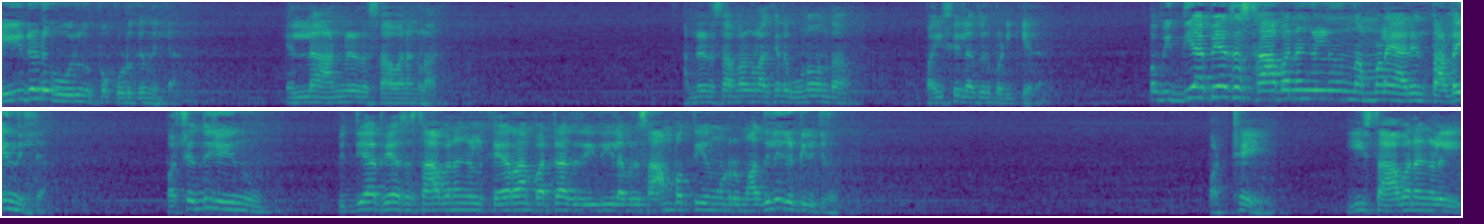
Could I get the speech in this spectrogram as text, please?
എയ്ഡഡ് പോലും ഇപ്പോൾ കൊടുക്കുന്നില്ല. എല്ലാ അണ്ണയുടെ സ്ഥാപനങ്ങളാണ്. അണ്ണയുടെ സ്ഥാപനങ്ങളാക്കിയതിന്റെ ഗുണം എന്താ? പൈസ ഇല്ലാത്തൊരു പഠിക്കുകയല്ല. അപ്പോൾ വിദ്യാഭ്യാസ സ്ഥാപനങ്ങളിൽ നിന്ന് നമ്മളെ ആരെയും തടയുന്നില്ല. പക്ഷെ എന്ത് ചെയ്യുന്നു? വിദ്യാഭ്യാസ സ്ഥാപനങ്ങളിൽ കയറാൻ പറ്റാത്ത രീതിയിൽ അവർ സാമ്പത്തികം കൊണ്ടൊരു മതിൽ കെട്ടി വെച്ചിട്ടുണ്ട് പക്ഷേ ഈ സ്ഥാപനങ്ങളിൽ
